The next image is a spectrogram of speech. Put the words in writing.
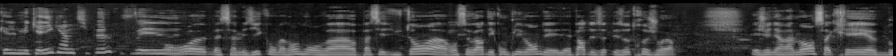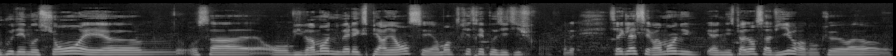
quelle mécanique un petit peu? Vous pouvez... En gros, bah, c'est un musique, on va, on va passer du temps à recevoir des compliments des, des part des, autres joueurs. Et généralement, ça crée beaucoup d'émotions et euh, ça, on vit vraiment une nouvelle expérience et vraiment très très positif. C'est vrai que là, c'est vraiment une, une, expérience à vivre, donc euh, voilà, donc,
